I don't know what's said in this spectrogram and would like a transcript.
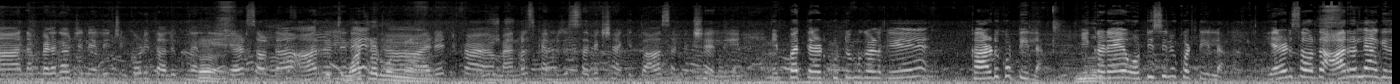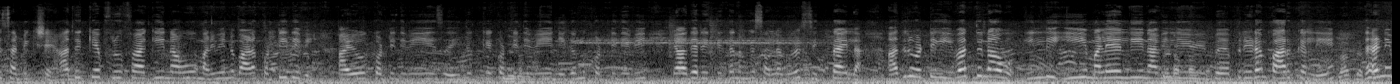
ಆ, ನಮ್ಮ ಬೆಳಗಾವಿ ಜಿಲ್ಲೆಯಲ್ಲಿ ಚಿಕ್ಕೋಡಿ ತಾಲೂಕಿನಲ್ಲಿ ಎರಡು ಸಾವಿರದ ಆರರಲ್ಲಿ ಐಡೆಂಟಿಫೈ ಮ್ಯಾನ್ವಲ್ ಸ್ಕ್ಯಾನ್ ಸಮೀಕ್ಷೆ ಆಗಿತ್ತು. ಆ ಸಮೀಕ್ಷೆಯಲ್ಲಿ ಇಪ್ಪತ್ತೆರಡು ಕುಟುಂಬಗಳಿಗೆ ಕಾರ್ಡು ಕೊಟ್ಟಿಲ್ಲ. ಈ ಕಡೆ ಒ ಟಿ ಸಿನೂ ಕೊಟ್ಟಿಲ್ಲ. ಎರಡು ಸಾವಿರದ ಆರಲ್ಲೇ ಆಗಿದೆ ಸಮೀಕ್ಷೆ. ಅದಕ್ಕೆ ಪ್ರೂಫ್ ಆಗಿ ನಾವು ಮನವಿಯನ್ನು ಭಾಳ ಕೊಟ್ಟಿದ್ದೀವಿ. ಆಯೋಗ ಕೊಟ್ಟಿದ್ದೀವಿ ಇದಕ್ಕೆ ಕೊಟ್ಟಿದ್ದೀವಿ ನಿಗಮಕ್ಕೆ ಕೊಟ್ಟಿದ್ದೀವಿ. ಯಾವುದೇ ರೀತಿಯಿಂದ ನಮಗೆ ಸೌಲಭ್ಯಗಳು ಸಿಗ್ತಾ ಇಲ್ಲ. ಅದ್ರ ಒಟ್ಟಿಗೆ ಇವತ್ತು ನಾವು ಇಲ್ಲಿ ಈ ಮಳೆಯಲ್ಲಿ ನಾವಿಲ್ಲಿ ಫ್ರೀಡಮ್ ಪಾರ್ಕಲ್ಲಿ ಧರಣಿ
